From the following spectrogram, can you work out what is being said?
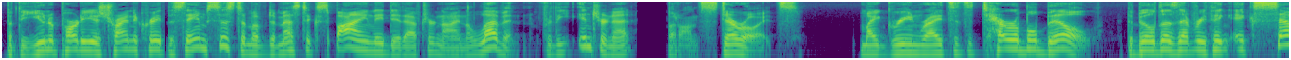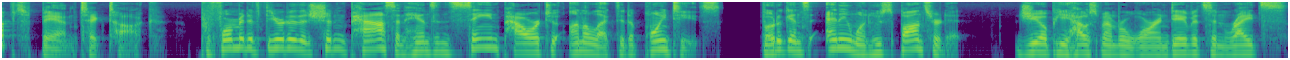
But the Uniparty is trying to create the same system of domestic spying they did after 9 11 for the internet, but on steroids. Mike Green writes it's a terrible bill. The bill does everything except ban TikTok. Performative theater that shouldn't pass and hands insane power to unelected appointees. Vote against anyone who sponsored it. GOP House member Warren Davidson writes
